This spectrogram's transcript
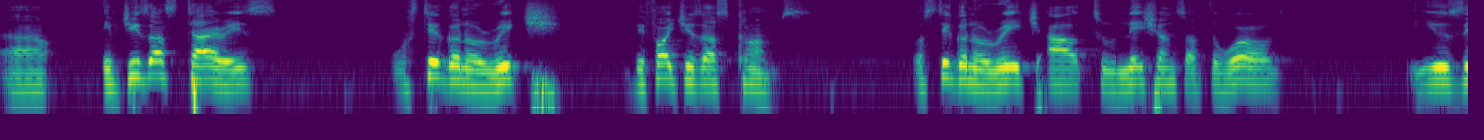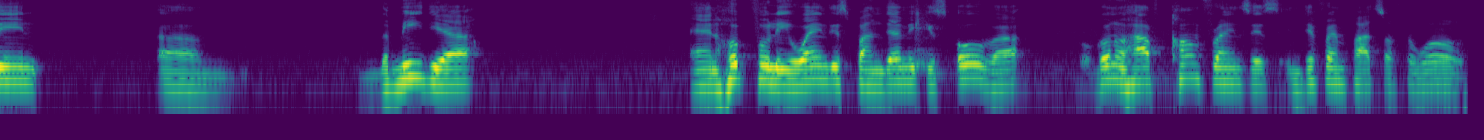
Uh, if Jesus tarries, we're still going to reach before Jesus comes. We're still going to reach out to nations of the world using um, the media. And hopefully, when this pandemic is over, we're going to have conferences in different parts of the world.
